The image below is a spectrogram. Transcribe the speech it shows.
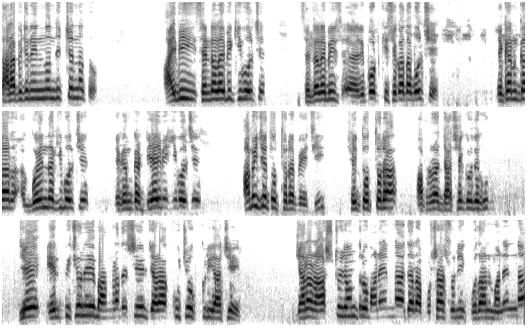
তারা পিছনে ইন্ধন দিচ্ছেন না তো? আইবি, সেন্ট্রাল আইবি কি বলছে? সেন্ট্রাল আইবি রিপোর্ট কি সে কথা বলছে? এখানকার গোয়েন্দা কি বলছে? এখানকার ডিআইবি কি বলছে? আমি যে তথ্যটা পেয়েছি, সেই তথ্যটা আপনারা যাচাই করে দেখুন যে এর পিছনে বাংলাদেশের যারা কুচক্রী আছে যারা রাষ্ট্রযন্ত্র মানেন না, যারা প্রশাসনিক প্রধান মানেন না,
